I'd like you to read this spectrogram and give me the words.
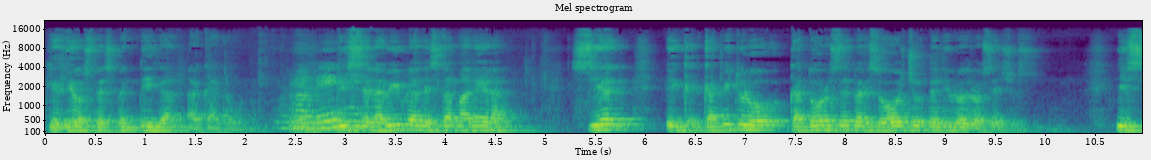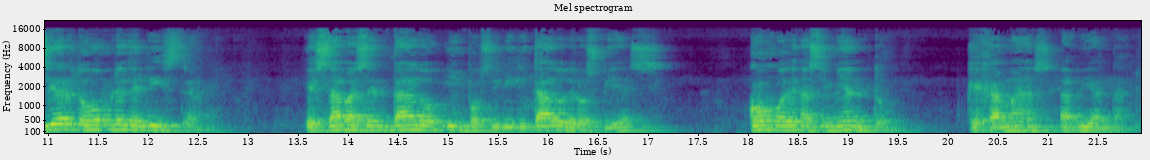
que Dios les bendiga a cada uno. Dice la Biblia de esta manera, en capítulo 14, verso 8 del libro de los Hechos. Y cierto hombre de Listra estaba sentado imposibilitado de los pies, cojo de nacimiento, que jamás había andado.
